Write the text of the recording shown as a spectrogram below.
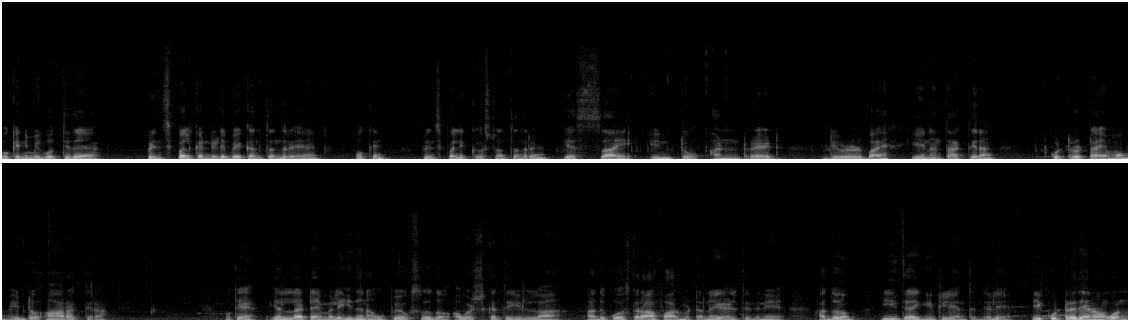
ಓಕೆ ನಿಮಗೆ ಗೊತ್ತಿದೆ ಪ್ರಿನ್ಸಿಪಲ್ ಕಂಡುಹಿಡಿಬೇಕಂತಂದರೆ ಓಕೆ ಪ್ರಿನ್ಸಿಪಲ್ ಎಷ್ಟು ಅಂತಂದರೆ S I into hundred divided by ಏನಂತ ಹಾಕ್ತೀರಾ? ಕೊಟ್ಟಿರೋ ಟೈಮು ಇಂಟು ಆರ್ ಹಾಕ್ತೀರಾ? ಓಕೆ ಎಲ್ಲ ಟೈಮಲ್ಲಿ ಇದನ್ನು ಉಪಯೋಗಿಸೋದು ಅವಶ್ಯಕತೆ ಇಲ್ಲ. ಅದಕ್ಕೋಸ್ಕರ ಆ ಫಾರ್ಮೆಟನ್ನು ಹೇಳ್ತಿದ್ದೀನಿ. ಅದು ಈಸಿಯಾಗಿರಲಿ ಅಂತಂದೇಳಿ. ಈಗ ಕೊಟ್ಟಿರೋದೇನೋ one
